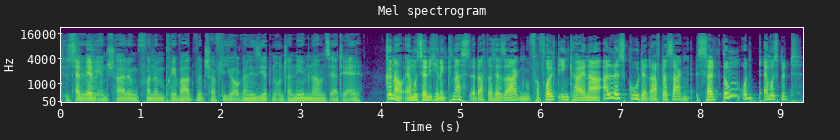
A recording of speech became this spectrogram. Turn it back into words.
Das ist ja ähm, die Entscheidung von einem privatwirtschaftlich organisierten Unternehmen namens RTL. Genau, er muss ja nicht in den Knast, er darf das ja sagen. Verfolgt ihn keiner, alles gut, er darf das sagen. Ist halt dumm und er muss mit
